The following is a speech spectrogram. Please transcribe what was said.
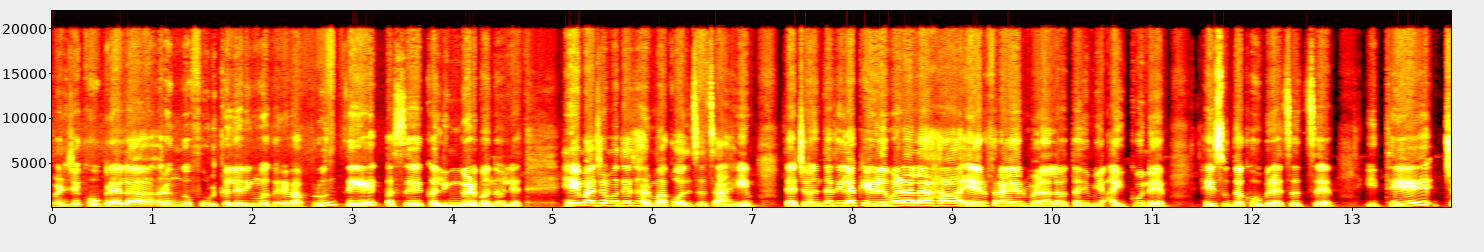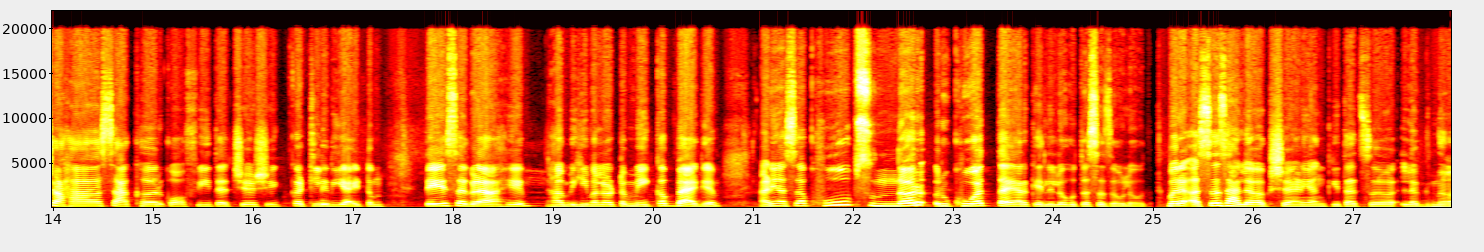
म्हणजे खोबऱ्याला रंग फूड कलरिंग वगैरे वापरून ते असे कलिंगड बनवलेत. हे माझ्या मते थर्माकॉलचंच आहे. त्याच्यानंतर तिला केळवणाला हा एअर फ्रायर मिळाला होता हे मी ऐकून आहे. हे सुद्धा खोबऱ्याचंच आहे. इथे चहा साखर कॉफी त्याची अशी कटलरी आयटम ते सगळं आहे. हा ही मला वाटतं मेकअप बॅग आहे. आणि असं खूप सुंदर रुखवत तयार केलेलं होतं सजवलं होतं. बरं असं झालं अक्षय आणि अंकिताचं लग्न.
